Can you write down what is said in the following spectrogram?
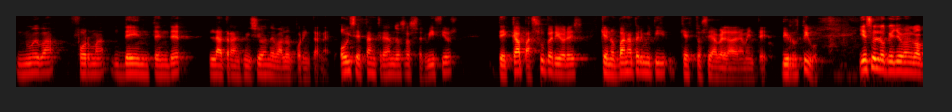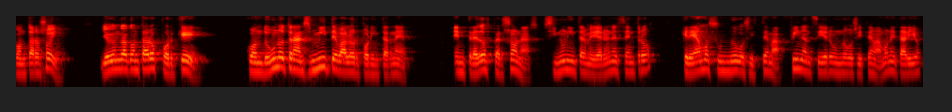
nueva forma de entender la transmisión de valor por Internet. Hoy se están creando esos servicios de capas superiores que nos van a permitir que esto sea verdaderamente disruptivo. Y eso es lo que yo vengo a contaros hoy. Yo vengo a contaros por qué cuando uno transmite valor por Internet entre dos personas sin un intermediario en el centro, creamos un nuevo sistema financiero, un nuevo sistema monetario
